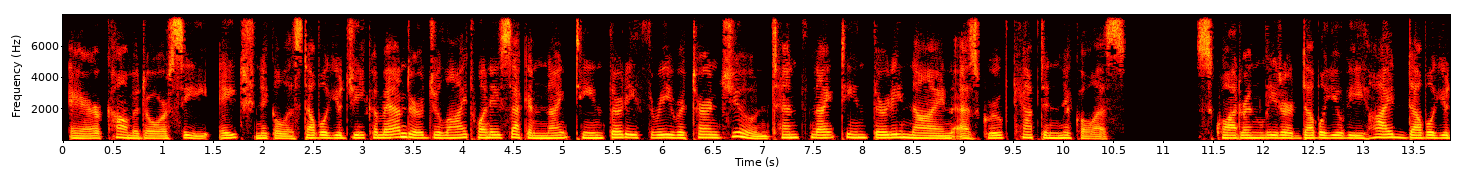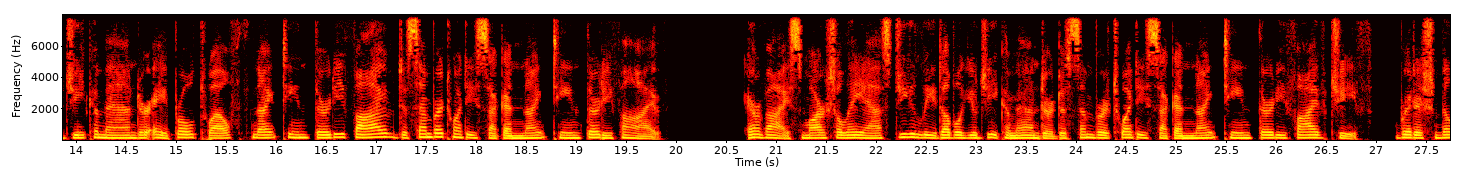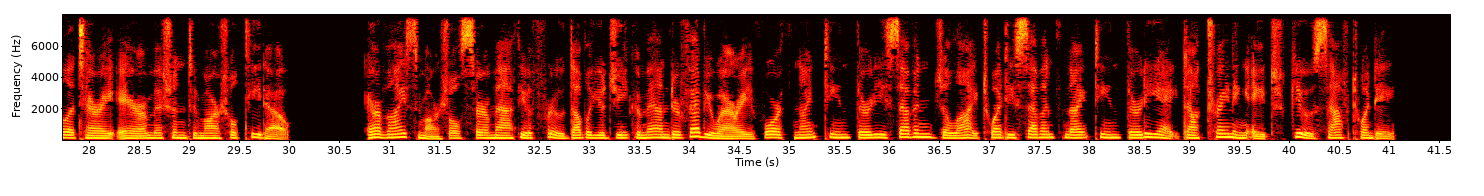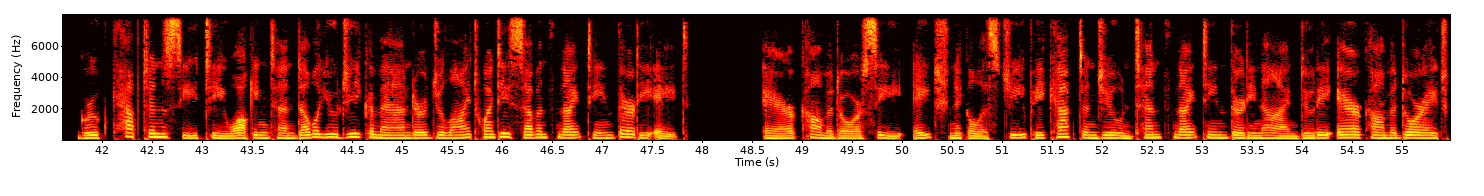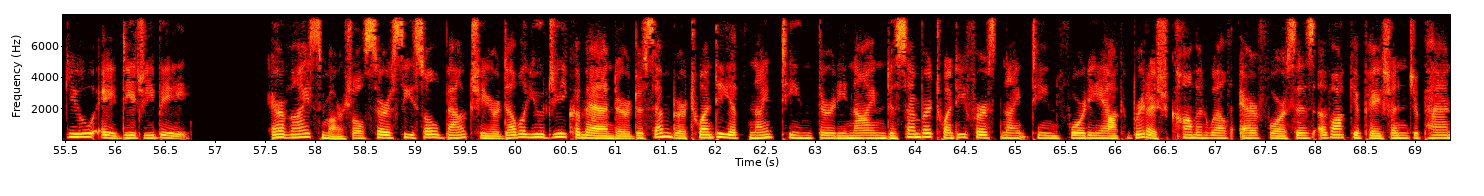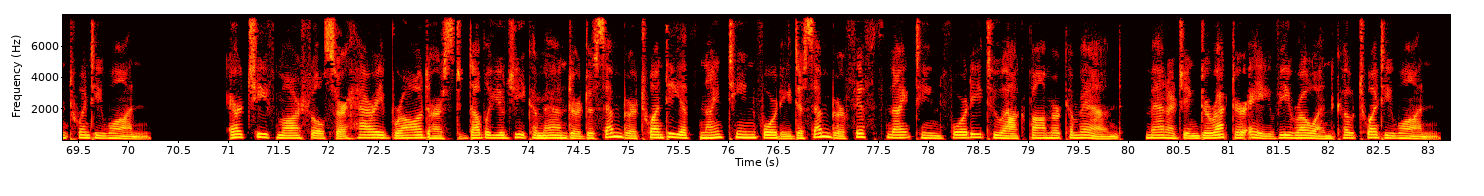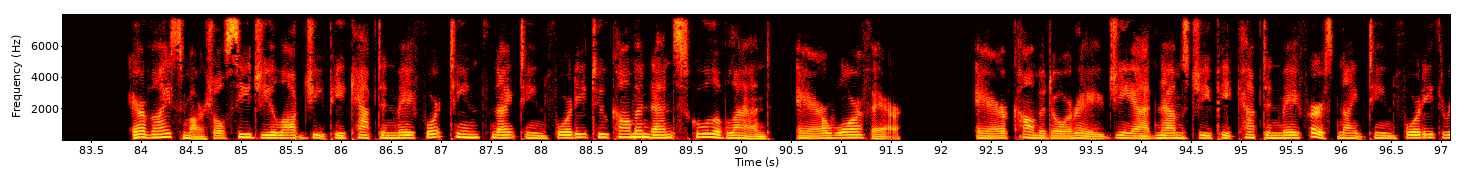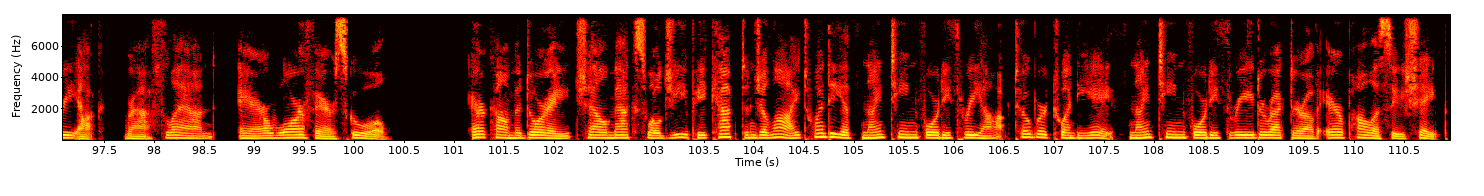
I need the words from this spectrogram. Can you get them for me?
Air Commodore C. H. Nicholas W.G. Commander July 22, 1933 Returned June 10, 1939 as Group Captain Nicholas. Squadron Leader W.V. Hyde W.G. Commander April 12, 1935 December 22, 1935 Air Vice Marshal A.S.G. Lee W.G. Commander December 22, 1935 Chief British Military Air Mission to Marshal Tito. Air Vice Marshal Sir Matthew Frew WG Commander February 4, 1937 July 27, 1938 Dock Training HQ SAF 20 Group Captain C.T. Walkington WG Commander July 27, 1938 Air Commodore C. H. Nicholas GP Captain June 10, 1939 Duty Air Commodore HQ ADGB Air Vice Marshal Sir Cecil Bouchier WG Commander December 20, 1939 December 21, 1940 AK British Commonwealth Air Forces of Occupation Japan 21 Air Chief Marshal Sir Harry Broadhurst WG Commander December 20, 1940 December 5, 1942 AK Bomber Command, Managing Director AV Rowan Co 21 Air Vice Marshal C.G. Lott GP Captain May 14, 1942 Commandant School of Land, Air Warfare Air Commodore A.G. Adnams GP Captain May 1, 1943 UK, RAF Land, Air Warfare School Air Commodore H.L. Maxwell GP Captain July 20, 1943 October 28, 1943 Director of Air Policy Shape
